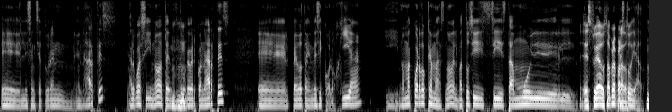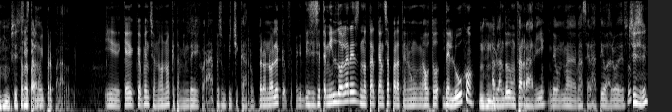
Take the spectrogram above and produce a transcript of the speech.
eh, licenciatura en, artes, algo así, ¿no? Tuvo que ver con artes, eh, el pedo también de psicología, y no me acuerdo qué más, ¿no? El vato sí, sí está muy... Estudiado, está preparado. Estudiado. sí, está preparado. Está muy preparado, güey. Y que, mencionó, ¿no? Que también dijo, ah, pues un pinche carro. Pero no, le, 17 mil dólares no te alcanza para tener un auto de lujo. Hablando de un Ferrari, de un Maserati o algo de eso. Sí, sí, sí.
